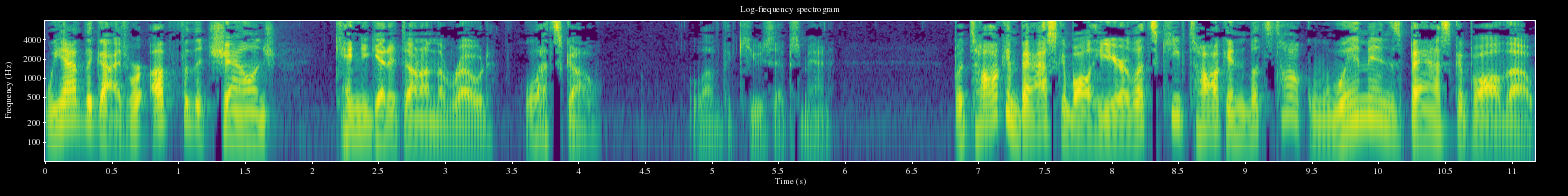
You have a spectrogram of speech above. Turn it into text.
we have the guys. We're up for the challenge. Can you get it done on the road? Let's go. Love the Q-Zips, man. But talking basketball here, let's keep talking. Let's talk women's basketball, though.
